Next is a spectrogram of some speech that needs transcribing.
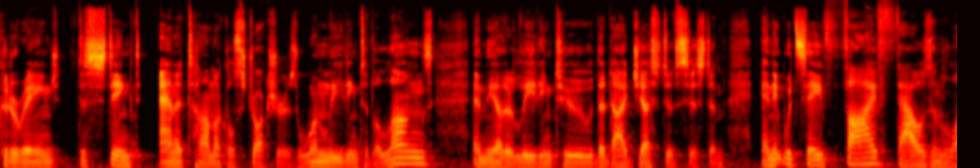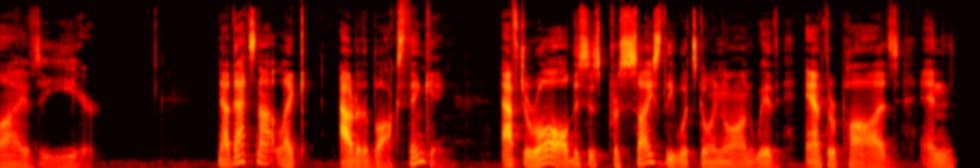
could arrange distinct anatomical structures, one leading to the lungs and the other leading to the digestive system, and it would save 5,000 lives a year. Now, that's not like out of the box thinking. After all, this is precisely what's going on with arthropods and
